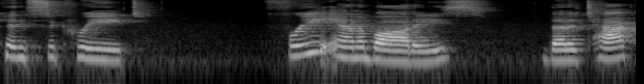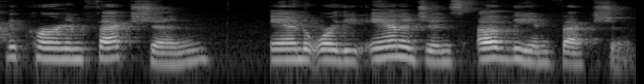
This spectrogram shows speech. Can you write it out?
can secrete free antibodies that attack the current infection and or the antigens of the infection.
